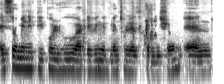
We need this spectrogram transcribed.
I saw many people who are living with mental health condition and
